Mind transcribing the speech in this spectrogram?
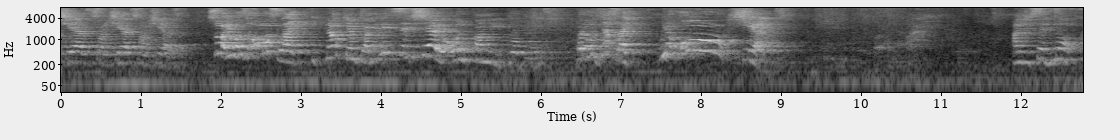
One shares, this one shares. So it was almost like it now came to, I mean, said share your own family problems, but it was just like we are all shared. And she said, no,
